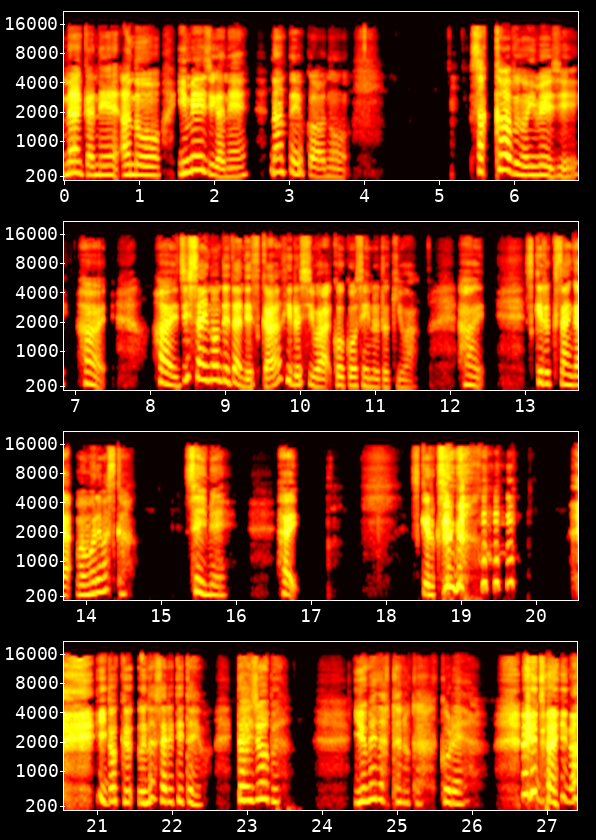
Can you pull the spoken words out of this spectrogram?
なんかね、あの、イメージがね、なんていうか、あの、サッカー部のイメージ。はい。はい。実際飲んでたんですか？ヒロシは、高校生の時は。はい。スケルクさんが守れますか生命。はい。スケルクさんが ひどくうなされてたよ。大丈夫夢だったのか？これ。みたいな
